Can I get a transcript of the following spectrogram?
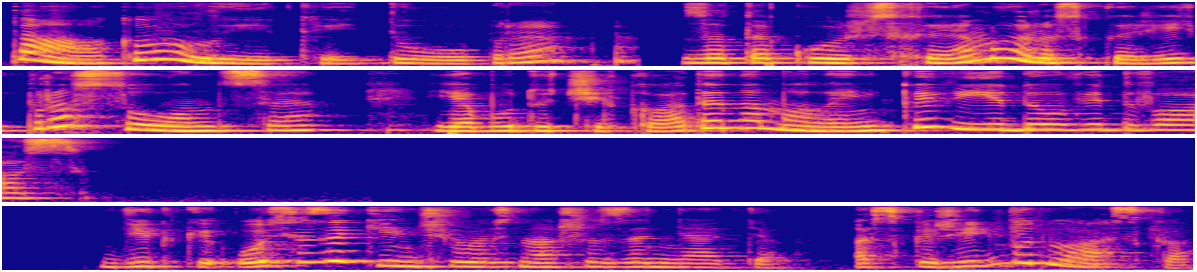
Так, великий, добре. За такою ж схемою розкажіть про сонце. Я буду чекати на маленьке відео від вас. Дітки, ось і закінчилось наше заняття. А скажіть, будь ласка,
